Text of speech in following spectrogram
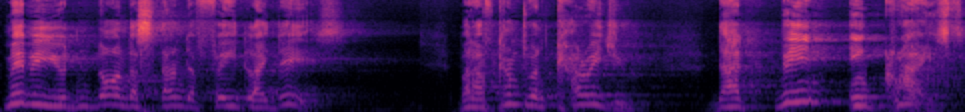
Maybe you don't understand the faith like this, but I've come to encourage you that being in Christ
